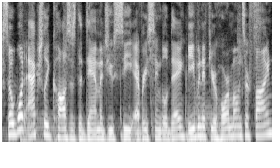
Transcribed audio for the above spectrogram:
So what actually causes the damage you see every single day, even if your hormones are fine?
